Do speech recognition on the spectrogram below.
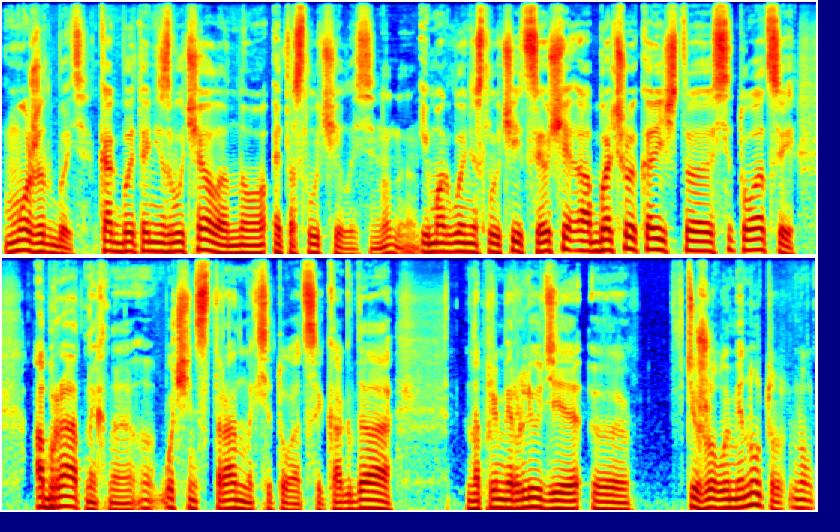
Может быть. Как бы это ни звучало, но это случилось. Ну да. И могло не случиться. И очень а большое количество ситуаций, обратных, на очень странных ситуаций, когда Например, люди э, в тяжелую минуту, ну,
